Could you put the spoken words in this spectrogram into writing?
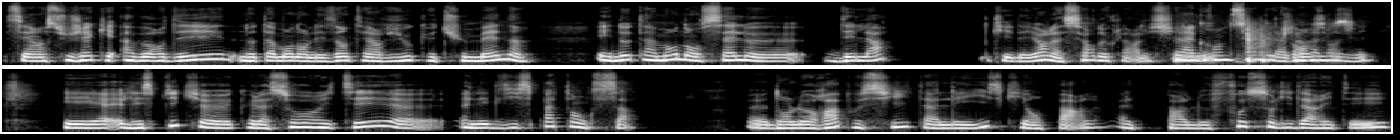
C'est un sujet qui est abordé, notamment dans les interviews que tu mènes, et notamment dans celle euh, d'Ella, qui est d'ailleurs la sœur de Clara Luciani. La grande sœur de Clara Luciani. Et elle explique euh, que la sororité, elle n'existe pas tant que ça. Dans le rap aussi, tu as Léis qui en parle. Elle parle de fausse solidarité,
